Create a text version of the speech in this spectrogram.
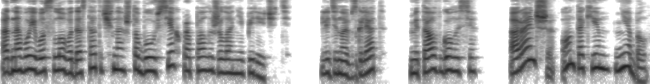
Одного его слова достаточно, чтобы у всех пропало желание перечить. Ледяной взгляд, металл в голосе. А раньше он таким не был.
